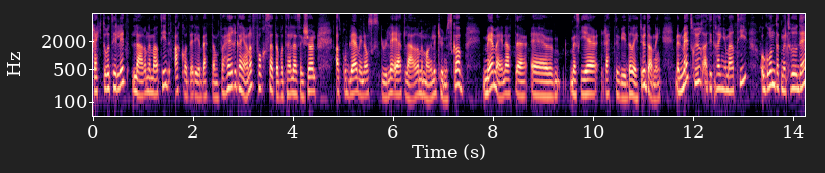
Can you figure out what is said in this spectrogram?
rektorer tillit, lærerne mer tid, akkurat det de er bedt om. For Høyre kan gjerne fortsette å fortelle seg selv at problemet i norsk skole er at lærerne mangler kunnskap. Vi mener at eh, vi skal gi rett til videre- og etterutdanning. Men vi tror at de trenger mer tid, og grunnen til at vi tror det,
